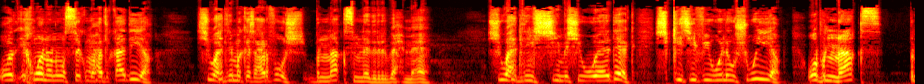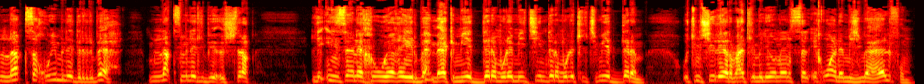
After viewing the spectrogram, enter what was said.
والاخوان نوصيكم واحد القضية. شي واحد اللي ما كتعرفوش بالناقص من هذا الربح معاه. شي واحد اللي مشي ماشي هو هذاك شكيتي فيه ولو شوية. وبالناقص بالناقص أخويا من هذا الربح بالناقص من هذا البيع والشراء. الإنسان اخويا غيربح معاك 100 درهم ولا 200 درهم ولا 300 درهم وتمشي ليه 4 مليون ونص الإخوان مجمع ألفهم.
